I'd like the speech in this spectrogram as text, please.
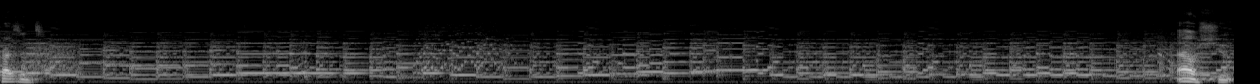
present. Oh, shoot.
